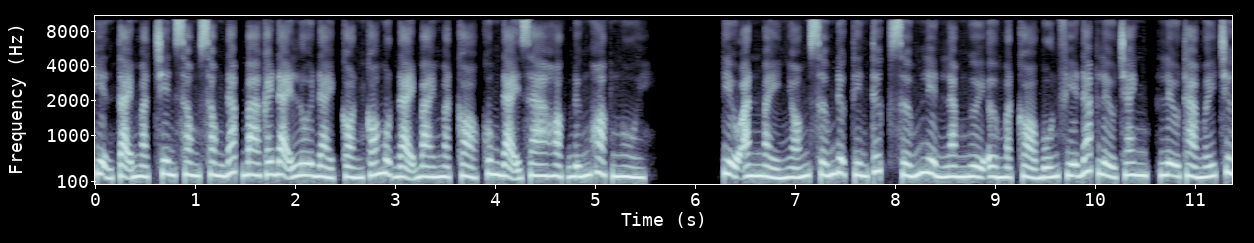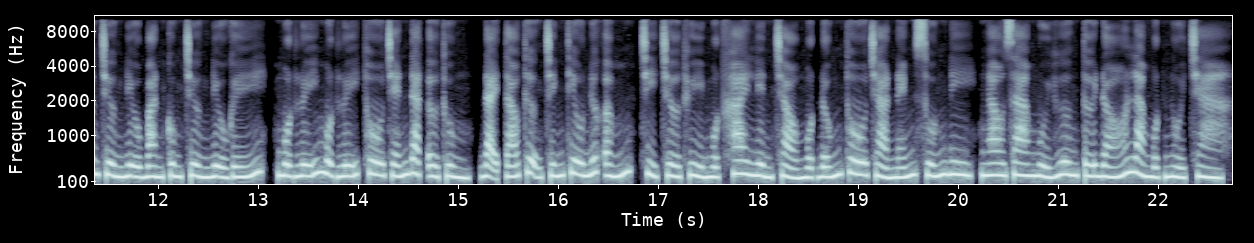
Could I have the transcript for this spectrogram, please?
Hiện tại mặt trên song song đáp ba cái đại lôi đài còn có một đại bài mặt cỏ cung đại gia hoặc đứng hoặc ngồi. Tiểu ăn mày nhóm sớm được tin tức sớm liền làm người ở mặt cỏ bốn phía đáp lều tranh, lều thả mấy chương trường điều bàn cùng trường điều ghế, một lũy một lũy thô chén đặt ở thùng, đại táo thượng chính thiêu nước ấm, chỉ chờ thủy một khai liền chảo một đống thô trà ném xuống đi, ngao ra mùi hương tới đó là một nồi trà.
